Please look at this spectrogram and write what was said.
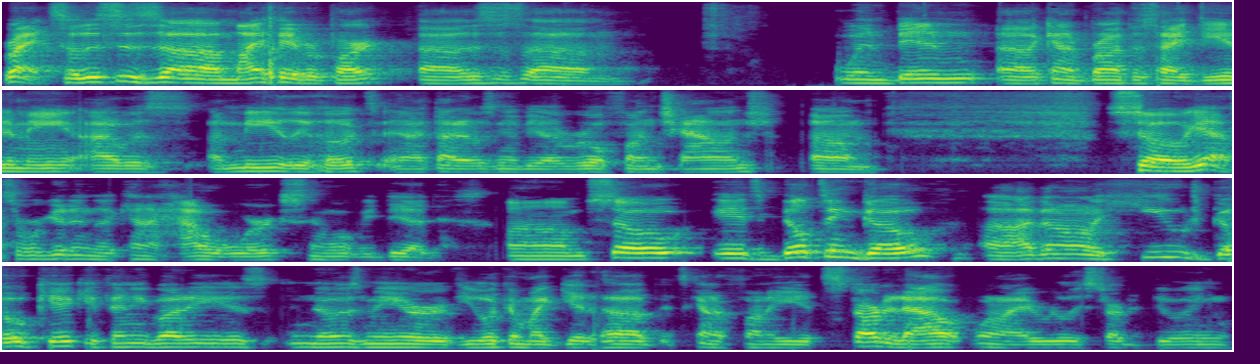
Right. So this is uh, my favorite part. Uh, this is um, when Ben uh, kind of brought this idea to me. I was immediately hooked, and I thought it was going to be a real fun challenge. Um, so yeah, so we're getting into kind of how it works and what we did. Um, so it's built in Go. Uh, I've been on a huge Go kick. If anybody is knows me, or if you look at my GitHub, it's kind of funny. It started out when I really started doing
